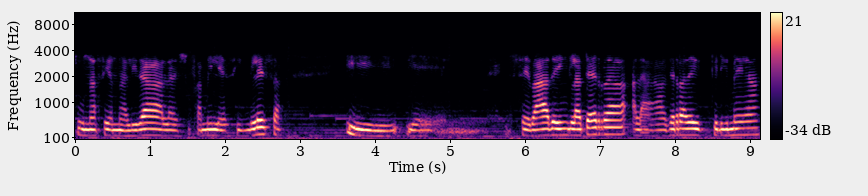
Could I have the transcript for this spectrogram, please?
su nacionalidad, la de su familia es inglesa y, eh, se va de Inglaterra a la guerra de Crimea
